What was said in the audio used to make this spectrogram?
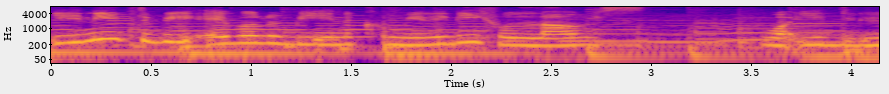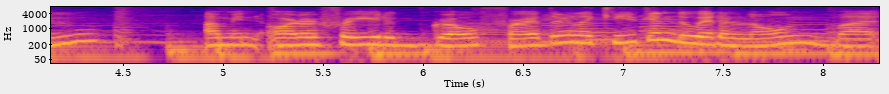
you need to be able to be in a community who loves what you do um in order for you to grow further. Like you can do it alone but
